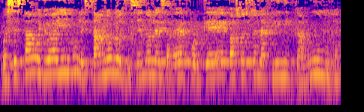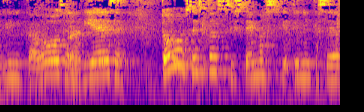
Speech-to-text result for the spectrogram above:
pues he estado yo ahí molestándolos, diciéndoles, a ver, ¿por qué pasó esto en la clínica 1, en la clínica 2, en la 10? Todos estos sistemas que tienen que ser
